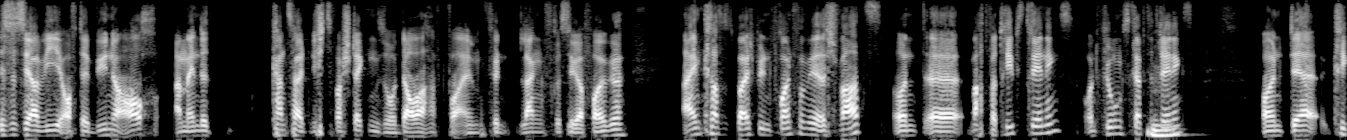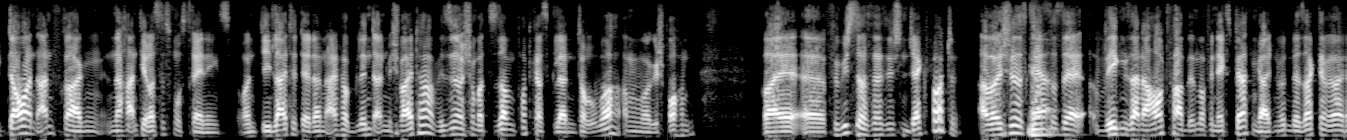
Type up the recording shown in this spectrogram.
ist es ja wie auf der Bühne auch, am Ende kannst halt nichts verstecken, so dauerhaft, vor allem für langfristiger Folge. Ein krasses Beispiel, ein Freund von mir ist schwarz und äh, macht Vertriebstrainings und Führungskräftetrainings. Mhm. Und der kriegt dauernd Anfragen nach Antirassismus-Trainings. Und die leitet er dann einfach blind an mich weiter. Wir sind ja schon mal zusammen im Podcast gelandet darüber, haben wir mal gesprochen. Weil äh, für mich ist das natürlich ein Jackpot. Aber ich finde es krass, ja. dass er wegen seiner Hautfarbe immer für einen Experten gehalten wird. Und der sagt dann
